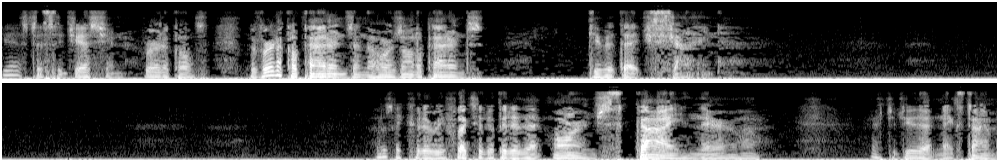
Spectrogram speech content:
Just a suggestion, verticals. The vertical patterns and the horizontal patterns give it that shine. Suppose I could have reflected a bit of that orange sky in there. Well, I have to do that next time.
